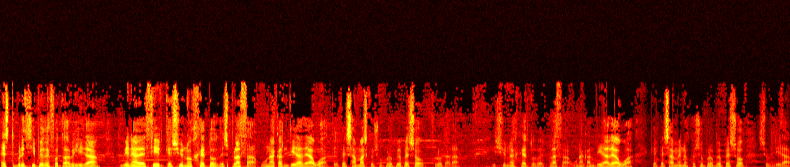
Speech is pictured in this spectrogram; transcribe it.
Este principio de flotabilidad viene a decir que si un objeto desplaza una cantidad de agua que pesa más que su propio peso, flotará. Y si un objeto desplaza una cantidad de agua que pesa menos que su propio peso, se hundirá.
